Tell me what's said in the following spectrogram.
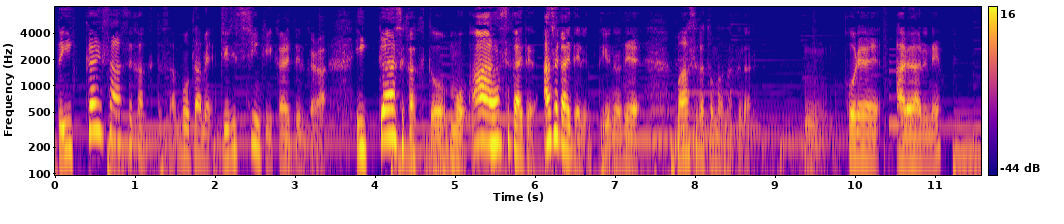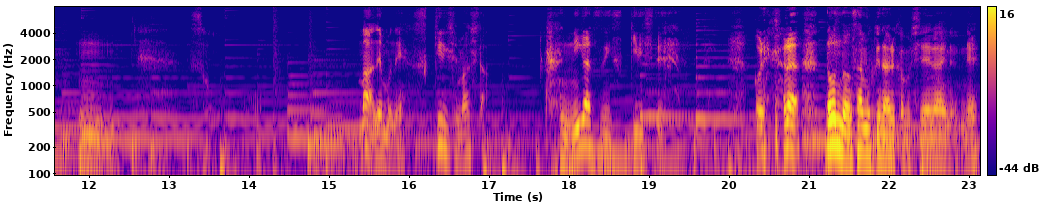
で、一回さ、汗かくとさ、もうダメ。自律神経いかれてるから、一回汗かくと、もう、ああ、汗かいてる、汗かいてるっていうので、まあ、汗が止まんなくなる。うん。これ、あるあるね。うん。そう。まあでもね、すっきりしました。2月にすっきりして これからどんどん寒くなるかもしれないのにね、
